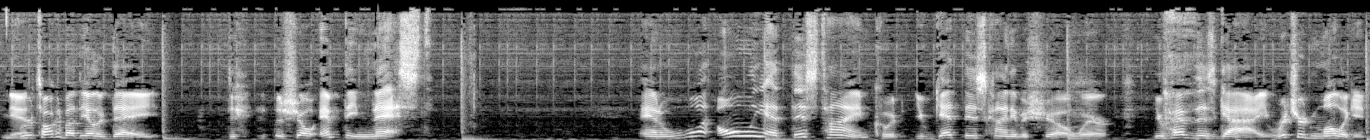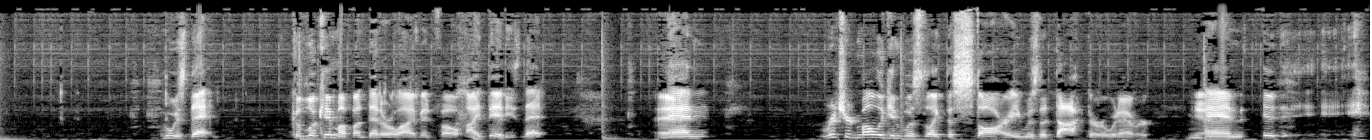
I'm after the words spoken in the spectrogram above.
yeah. We were talking about the other day the, show Empty Nest. And what only at this time could you get this kind of a show where you have this guy, Richard Mulligan, who is dead. Could look him up on Dead or Alive info. I did, he's dead. Eh. And Richard Mulligan was like the star, he was the doctor or whatever yeah. and it,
